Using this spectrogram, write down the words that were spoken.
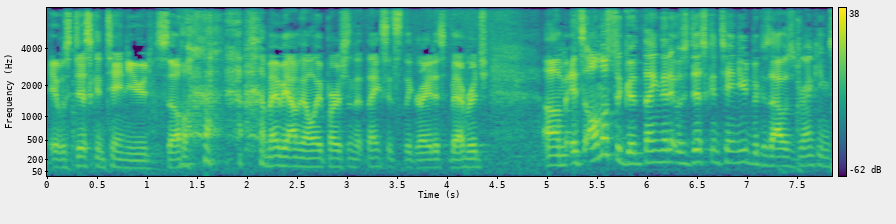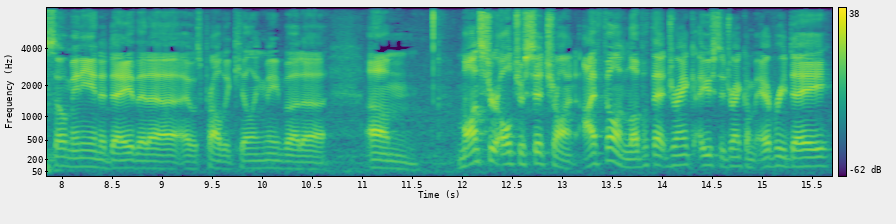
it was discontinued. So maybe I'm the only person that thinks it's the greatest beverage. Um, it's almost a good thing that it was discontinued because I was drinking so many in a day that uh, it was probably killing me. But uh, um, Monster Ultra Citron, I fell in love with that drink. I used to drink them every day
